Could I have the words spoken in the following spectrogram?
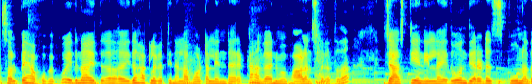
ಸ್ವಲ್ಪ ಹಾಕೋಬೇಕು. ಇದನ್ನ ಇದು ಇದು ಹಾಕ್ಲಾಗತ್ತೀನಲ್ಲ ಬಾಟಲಿಂದ ಡೈರೆಕ್ಟ್ ಹಂಗಾಗಿ ನಿಮಗೆ ಭಾಳ ಅನ್ಸ್ಲಾಗತ್ತದ ಜಾಸ್ತಿ ಏನಿಲ್ಲ ಇದು. ಒಂದು ಎರಡು ಸ್ಪೂನ್ ಅದ.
